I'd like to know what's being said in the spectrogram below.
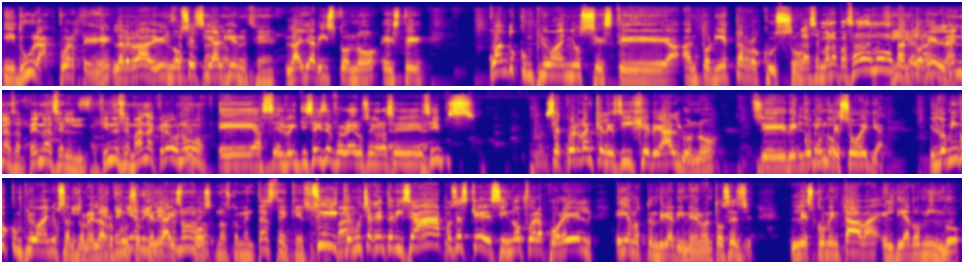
Y dura, fuerte, ¿eh? La verdad, ¿eh? ¿Qué No sé si alguien hombre? Sí. la haya visto o no. Este. ¿Cuándo cumplió años este Antonieta Rocuso? La semana pasada, ¿no? Sí, Antonella. Apenas, apenas el fin de semana, creo, ¿no? Eh, hace- el 26 de febrero, señor, hace... Sí, pues, ¿Se acuerdan que les dije de algo, no? De, de cómo domingo. empezó ella. El domingo cumplió años Antonella Rocuso, que es la esposa. Nos, comentaste que su Sí, papá- que mucha gente dice, ah, pues es que si no fuera por él, ella no tendría dinero. Entonces, les comentaba el día domingo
